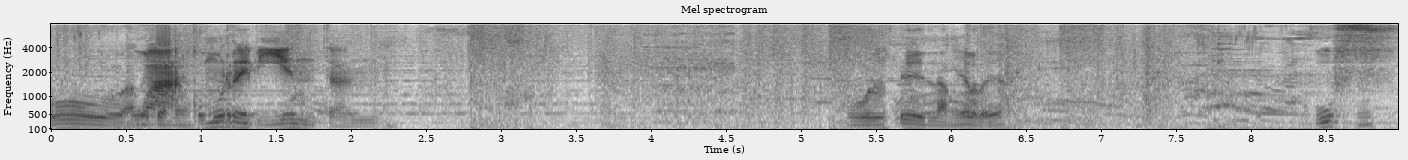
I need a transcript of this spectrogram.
Uh, a cómo revientan. Uh, es que la mierda ya. Uf.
